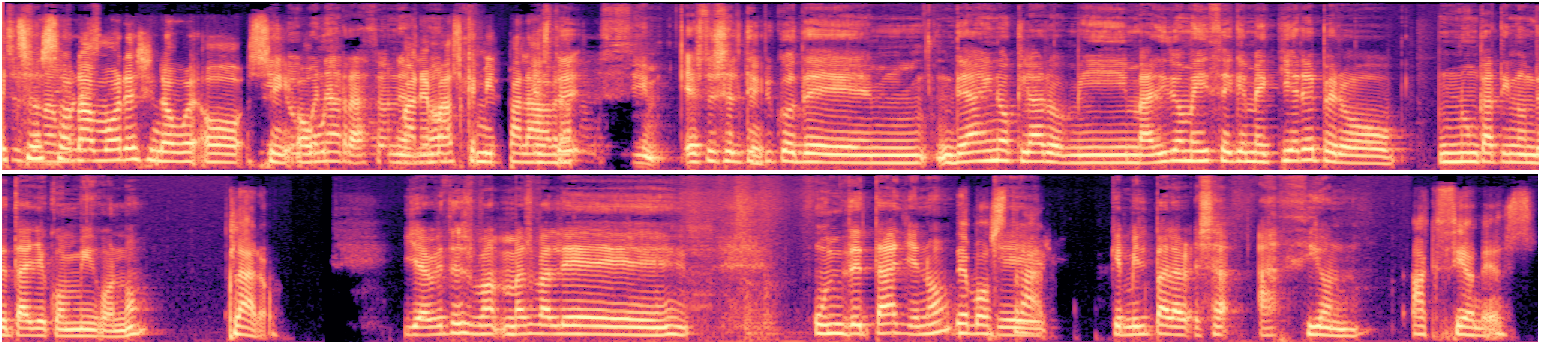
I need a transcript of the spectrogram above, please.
Hechos, son, amores, y no, buenas razones. Vale más que mil palabras. Esto, sí, esto es el típico de, de, ay, no, claro, mi marido me dice que me quiere, pero nunca tiene un detalle conmigo, ¿no? Claro. Y a veces más vale un detalle, ¿no? Demostrar. Que, que mil palabras, esa acción. Acciones.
